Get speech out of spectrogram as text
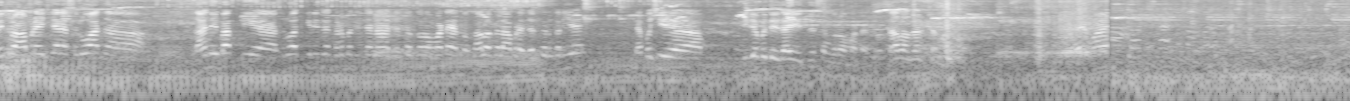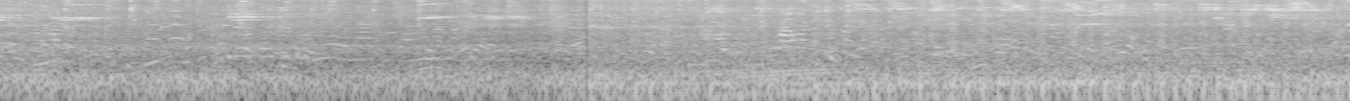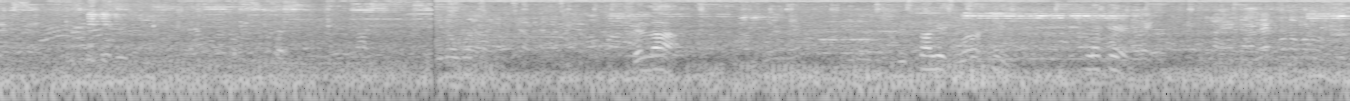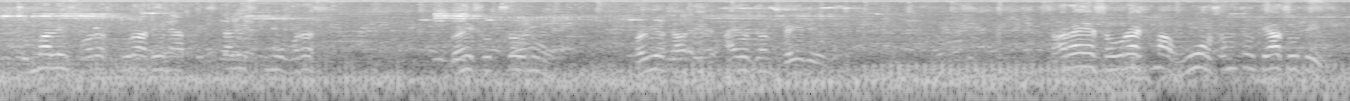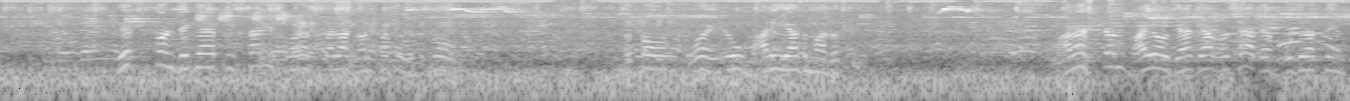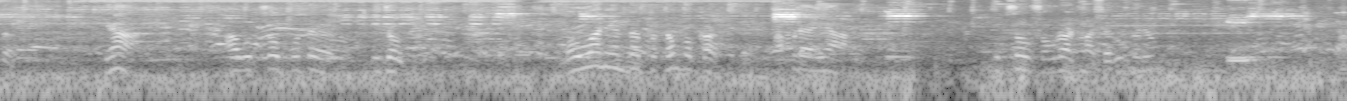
મિત્રો, આપણે અત્યારે શરૂઆત ગાંધીબાગથી શરૂઆત કરી છે ગણપતિ દર્શન કરવા માટે. તો ચાલો પહેલાં આપણે દર્શન કરીએ ને પછી બીજે બધે જઈએ દર્શન કરવા માટે. ચાલો દર્શન. છેલ્લા પિસ્તાલીસ વર્ષથી, એટલે કે ચુમ્માલીસ વર્ષ પૂરા થઈને આ પિસ્તાલીસમું વર્ષ ગણેશ ઉત્સવનું ભવ્યતાથી આયોજન થઈ રહ્યું છે. સારાએ સૌરાષ્ટ્રમાં, હું સમજું ત્યાં સુધી એક પણ જગ્યાએ પિસ્તાલીસ વર્ષ પહેલાં ગણપતિ ઉત્સવ થતો હોય એવું મારી યાદમાં નથી. મહારાષ્ટ્રન ભાઈઓ જ્યાં જ્યાં વસ્યા છે ગુજરાતની અંદર, ત્યાં આ ઉત્સવ પોતે ઉજવતા. મહુવાની અંદર પ્રથમ વખત આપણે અહીંયા ઉત્સવ સૌરાષ્ટ્રમાં શરૂ કર્યો.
